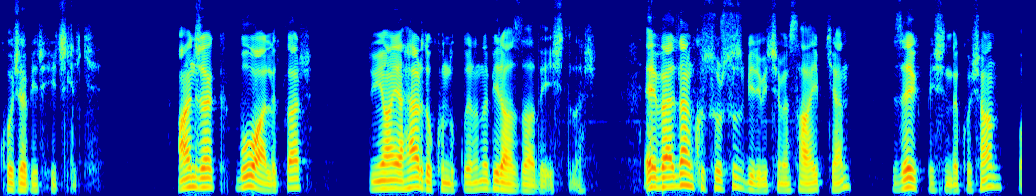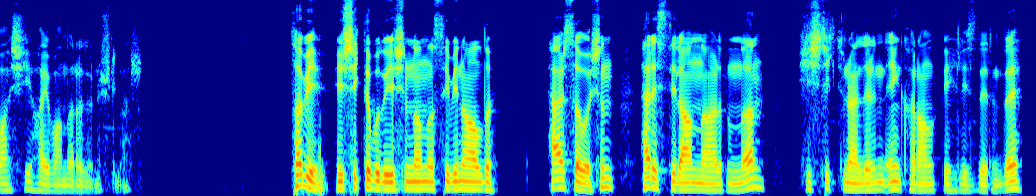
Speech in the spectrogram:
Koca bir hiçlik. Ancak bu varlıklar dünyaya her dokunduklarında biraz daha değiştiler. Evvelden kusursuz bir biçime sahipken zevk peşinde koşan vahşi hayvanlara dönüştüler. Tabi hiçlik de bu değişimden nasibini aldı. Her savaşın, her istilanın ardından hiçlik tünellerinin en karanlık dehlizlerinde,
